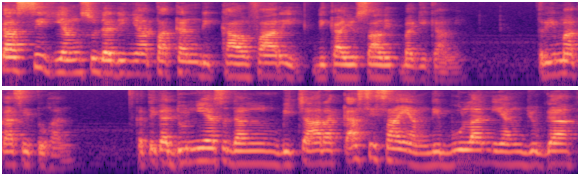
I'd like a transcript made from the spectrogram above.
Kasih yang sudah dinyatakan di Kalvari, di kayu salib bagi kami. Terima kasih Tuhan. Ketika dunia sedang bicara kasih sayang di bulan yang juga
